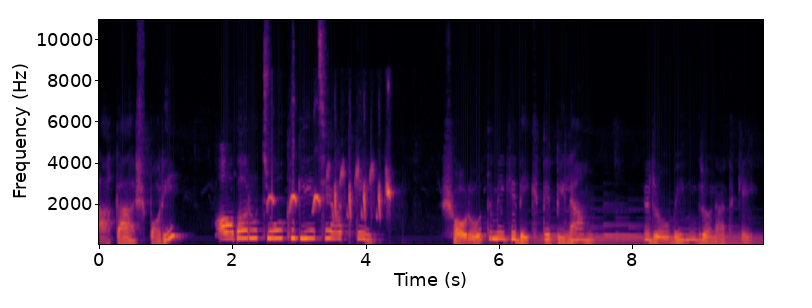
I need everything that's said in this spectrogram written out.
আকাশ পরে আবারও চোখ গিয়েছে আটকে। শরৎ মেঘে দেখতে পেলাম রবীন্দ্রনাথকে।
